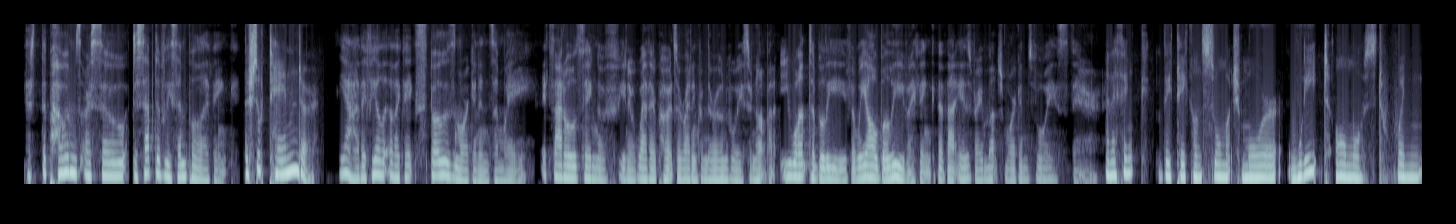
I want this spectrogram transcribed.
The, the poems are so deceptively simple, I think. They're so tender. Yeah, they feel like they expose Morgan in some way. It's that old thing of, you know, whether poets are writing from their own voice or not, but you want to believe, and we all believe, I think, that that is very much Morgan's voice there. And I think they take on so much more weight almost when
